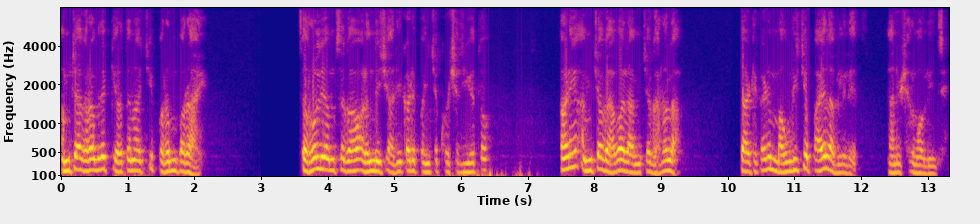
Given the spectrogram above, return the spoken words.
आमच्या घरामध्ये कीर्तनाची परंपरा आहे. चरोली आमचं गाव आळंदीच्या अलीकडे पंचक्रोशीत येतो. आणि आमच्या गावाला आमच्या घराला त्या ठिकाणी माऊलीचे पाय लागलेले आहेत ज्ञानेश्वर माऊलींचे.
